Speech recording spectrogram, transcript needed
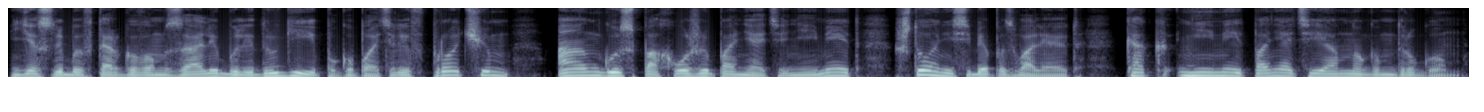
если бы в торговом зале были другие покупатели. Впрочем, Ангус, похоже, понятия не имеет, что они себе позволяют, как не имеет понятия о многом другом.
